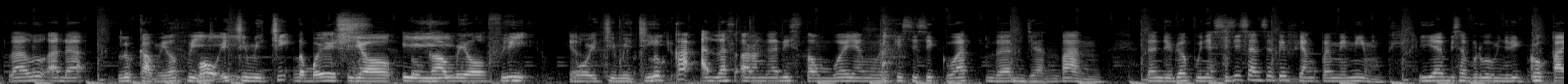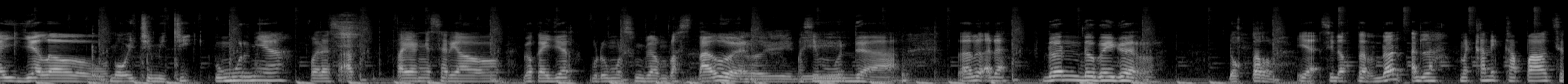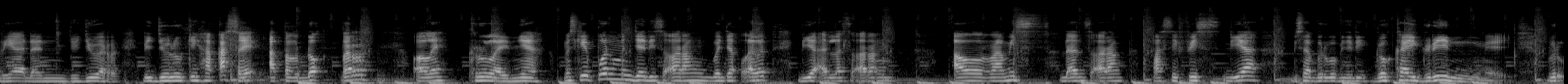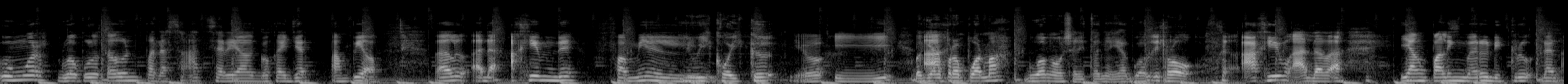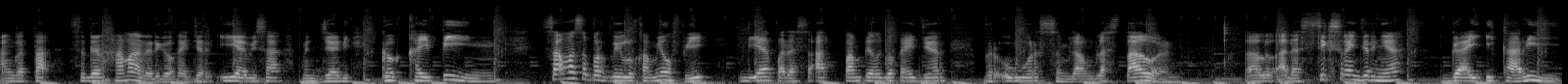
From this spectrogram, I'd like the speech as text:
Lalu ada Luka Milvi. Mau Ichimichi the best. Yo, Luka Milvi. Yo. Mau Ichimichi. Luka adalah seorang gadis tomboy yang memiliki sisi kuat dan jantan dan juga punya sisi sensitif yang feminim. Ia bisa berubah menjadi Gokai Yellow. Mau Ichimichi. Umurnya pada saat tayangnya serial Gokaiger berumur 19 tahun. Widih. Masih muda. Lalu ada Don Dogaiger. Dokter. Ya, si Dokter Don adalah mekanik kapal ceria dan jujur. Dijuluki Hakase atau dokter oleh kru lainnya. Meskipun menjadi seorang bajak laut, dia adalah seorang alramis dan seorang pasifis. Dia bisa berubah menjadi Gokai Green. Berumur 20 tahun pada saat serial Gokaiger tampil. Lalu ada Akim de Family. Yui Koike. Yoi. Bagian Ah. perempuan mah gua nggak usah ditanya ya, gua pro. Akim adalah yang paling baru di kru dan anggota sederhana dari Gokaiger. Ia bisa menjadi Gokai Pink. Sama seperti Luka Milvi, dia pada saat tampil Gokaiger berumur 19 tahun. Lalu ada Six Rangernya, Gai Ikari.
